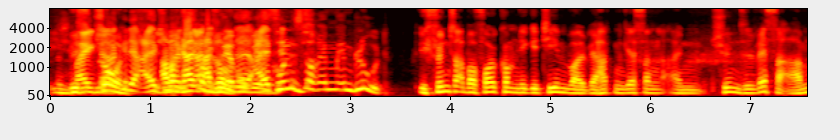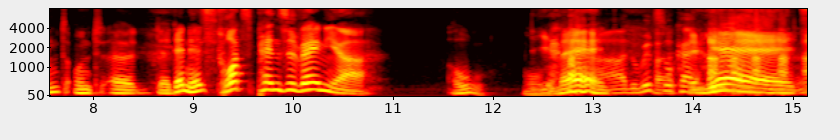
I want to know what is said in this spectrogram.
ich bisschen merke, der Alkohol, Aber ganz- also- ne, wo wir Alkohol ist doch im, im Blut. Ich finde es aber vollkommen legitim, weil wir hatten gestern einen schönen Silvesterabend und äh, der Dennis. Trotz Pennsylvania. Oh, Moment. Ah, du willst doch keinen. Jetzt,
